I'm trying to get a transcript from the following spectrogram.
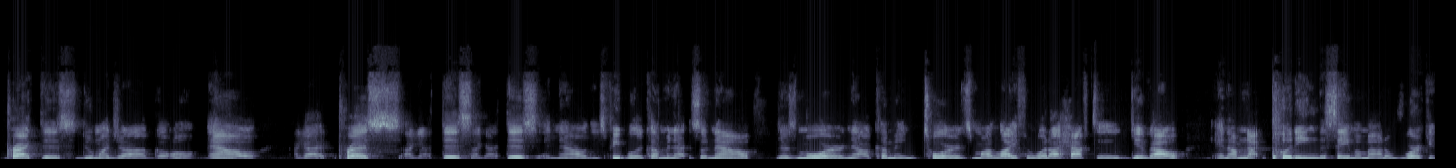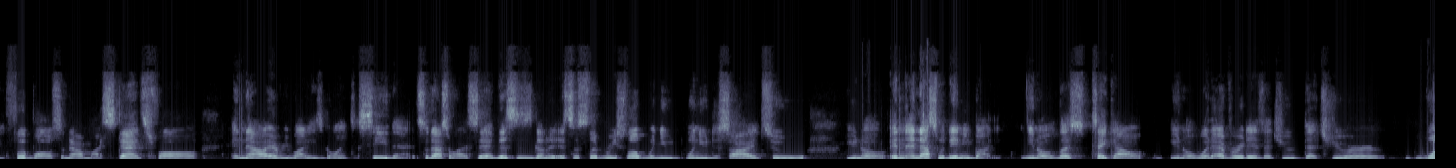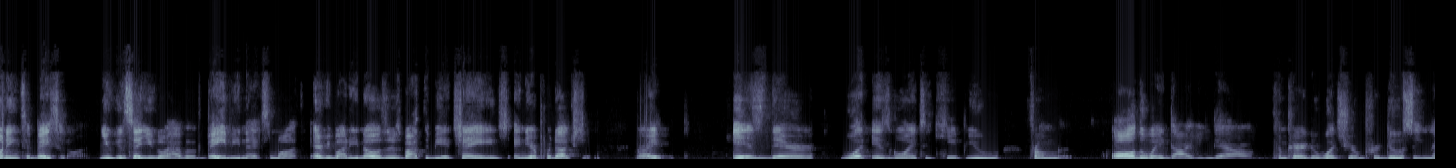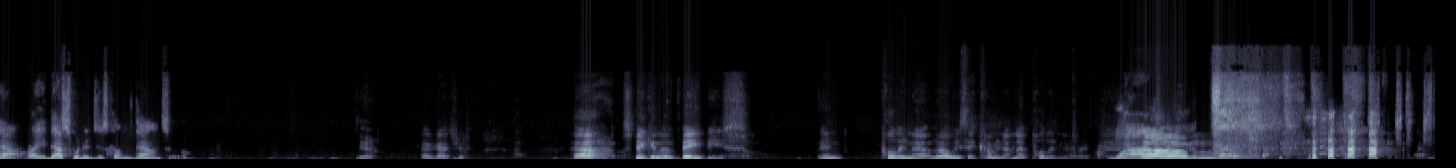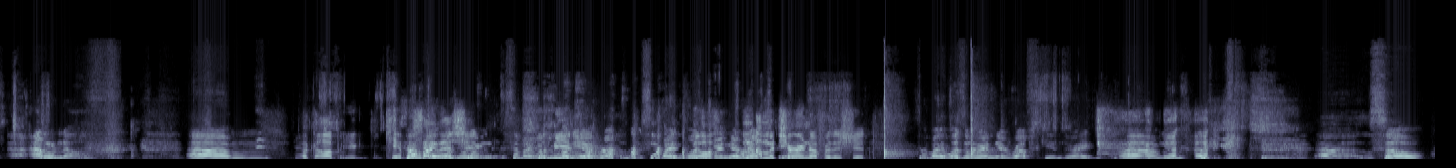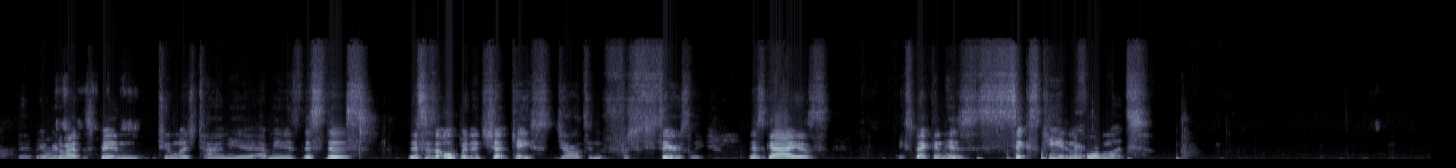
practice, do my job, go home. Now I got press, I got this, I got this, and now these people are coming at. So now there's more now coming towards my life and what I have to give out, and I'm not putting the same amount of work in football. So now my stats fall, and now everybody's going to see that. So that's why I said this is gonna. It's a slippery slope when you when you decide to, you know, and and that's with anybody. You know, let's take out you know whatever it is that you that you are wanting to base it on. You can say you're gonna have a baby next month. Everybody knows there's about to be a change in your production, right? Is there what is going to keep you from all the way diving down compared to what you're producing now, right? That's what it just comes down to. Yeah, I got you. Ah, speaking of babies and pulling out, well, we say coming out, not pulling out, right? Wow. Um, I don't know. Um, you can't be saying that shit. Wearing, somebody with me in here. Their, somebody wasn't no, wearing their I'm not mature enough for this shit. Somebody wasn't wearing their rough skins, right? Um, uh, so we don't have to spend too much time here. I mean, it's this this this is an open and shut case, Johnson. Seriously, this guy is expecting his sixth kid in four months.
